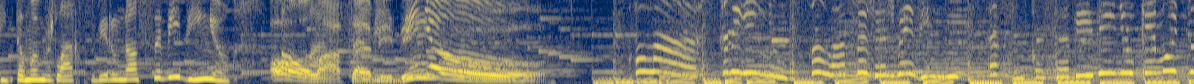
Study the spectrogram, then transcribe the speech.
Então vamos lá receber o nosso Sabidinho. Olá, Sabidinho! Olá, amiguinho! Olá, sejas bem-vindo! Aprende com o sabidinho que é muito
